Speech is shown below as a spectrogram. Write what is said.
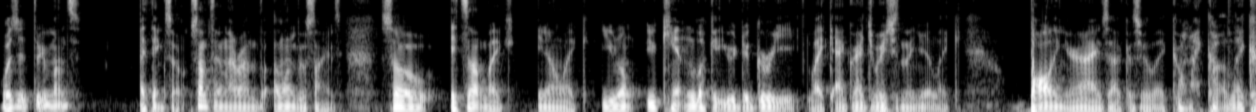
Was it 3 months? I think so. Something around along those lines. So, it's not like, you know, like you don't you can't look at your degree like at graduation and you're like bawling your eyes out cuz you're like, "Oh my god, like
